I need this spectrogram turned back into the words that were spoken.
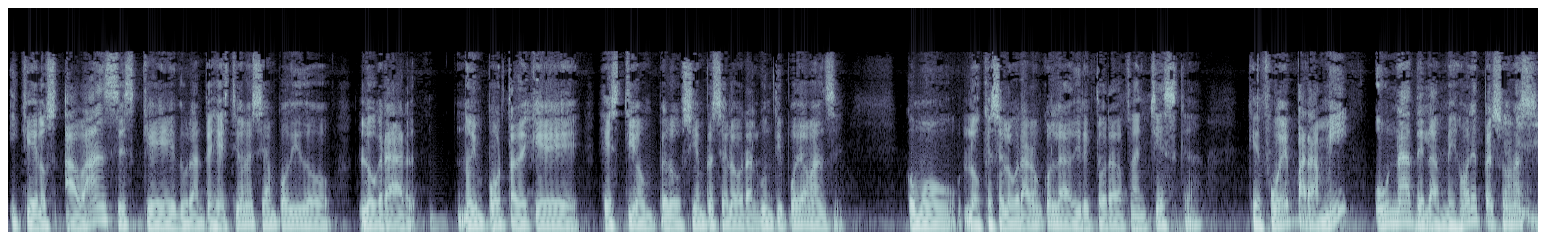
y que los avances que durante gestiones se han podido lograr, no importa de qué gestión, pero siempre se logra algún tipo de avance, como los que se lograron con la directora Francesca, que fue para mí una de las mejores personas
